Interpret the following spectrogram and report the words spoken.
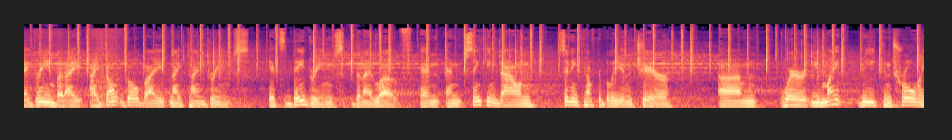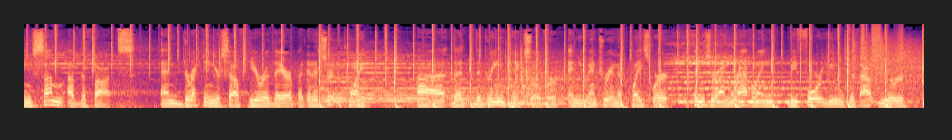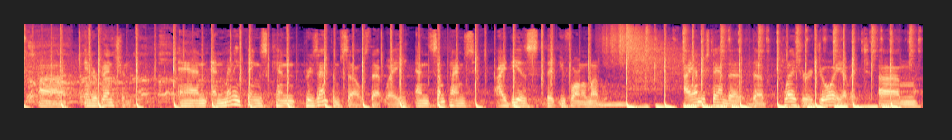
I dream, but I, I don't go by nighttime dreams. It's daydreams that I love. And, and sinking down, sitting comfortably in a chair, um, where you might be controlling some of the thoughts and directing yourself here or there, but at a certain point, uh, the, the dream takes over and you enter in a place where things are unraveling before you without your uh, intervention. And, and many things can present themselves that way, and sometimes ideas that you fall in love with. I understand the, the pleasure, joy of it. Um,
